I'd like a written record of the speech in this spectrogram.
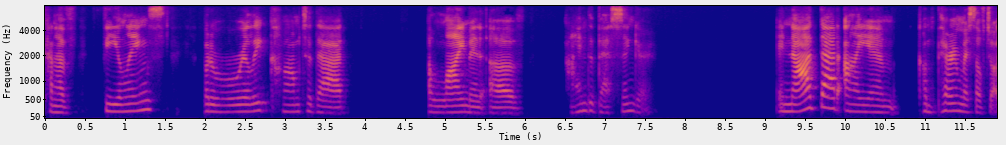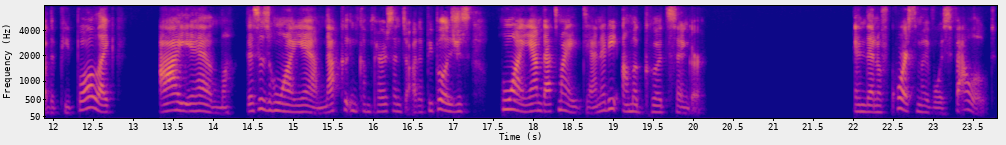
kind of feelings, but it really come to that alignment of I'm the best singer. And not that I am comparing myself to other people. Like I am, this is who I am, not in comparison to other people. It's just who I am. That's my identity. I'm a good singer. And then, of course, my voice followed.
